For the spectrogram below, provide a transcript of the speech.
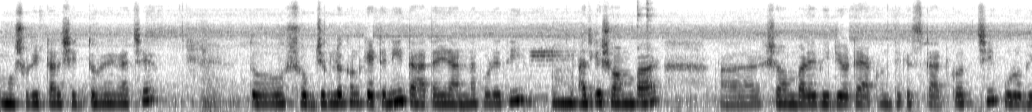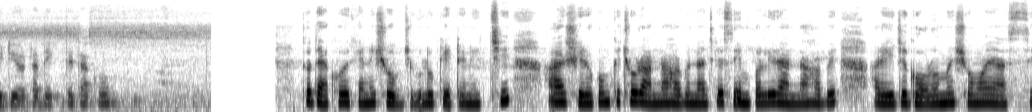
মুসুরির ডাল সিদ্ধ হয়ে গেছে। তো সবজিগুলো এখন কেটে নিই, তাড়াতাড়ি রান্না করে দিই। আজকে সোমবার আর সোমবারের ভিডিওটা এখন থেকে স্টার্ট করছি। পুরো ভিডিওটা দেখতে থাকো। তো দেখো, এখানে সবজিগুলো কেটে নিচ্ছি। আর সেরকম কিছু রান্না হবে না। আজকে সিম্পলই রান্না হবে। আর এই যে গরমের সময় আসছে,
